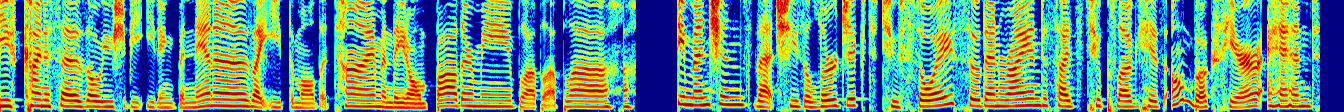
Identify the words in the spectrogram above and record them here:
he kind of says, Oh, you should be eating bananas. I eat them all the time and they don't bother me, blah, blah, blah. She mentions that she's allergic to soy. So then Ryan decides to plug his own books here and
